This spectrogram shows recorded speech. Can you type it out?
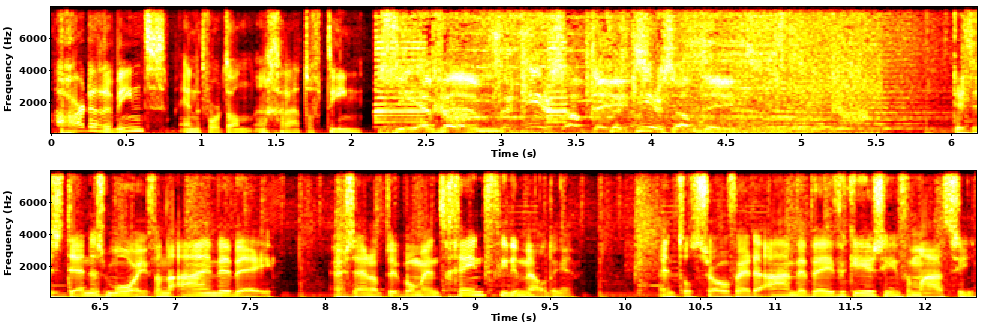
Hardere wind en het wordt dan een graad of 10. ZFM, verkeersupdate. verkeersupdate. Dit is Dennis Mooij van de ANWB. Er zijn op dit moment geen filemeldingen. En tot zover de ANWB Verkeersinformatie.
